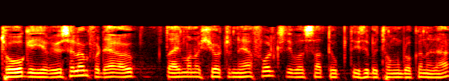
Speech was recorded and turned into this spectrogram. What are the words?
toget i Jerusalem, for der òg drev man og kjørte ned folk, så de var satt opp disse betongblokkene der.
